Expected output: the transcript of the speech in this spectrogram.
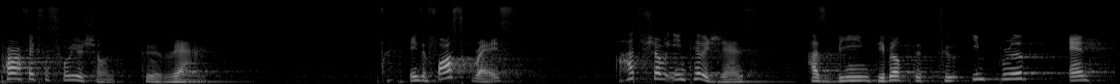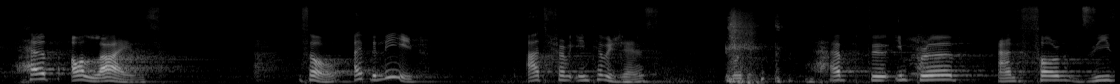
perfect solutions to them. In the first place, artificial intelligence has been developed to improve and help our lives. So I believe artificial intelligence would help to improve and solve these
